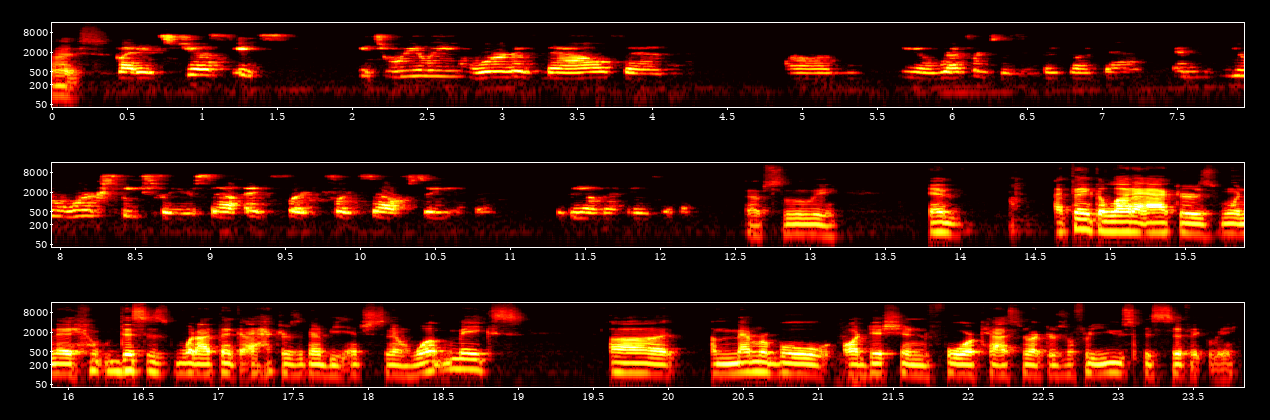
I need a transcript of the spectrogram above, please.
Nice. but it's just it's it's really word of mouth and um, you know references and things like that. And your work speaks for yourself uh, for for itself, so you have to be on that page with it. Absolutely. And I think a lot of actors, when they, this is what I think actors are going to be interested in. What makes uh, a memorable audition for casting directors, or for you specifically?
